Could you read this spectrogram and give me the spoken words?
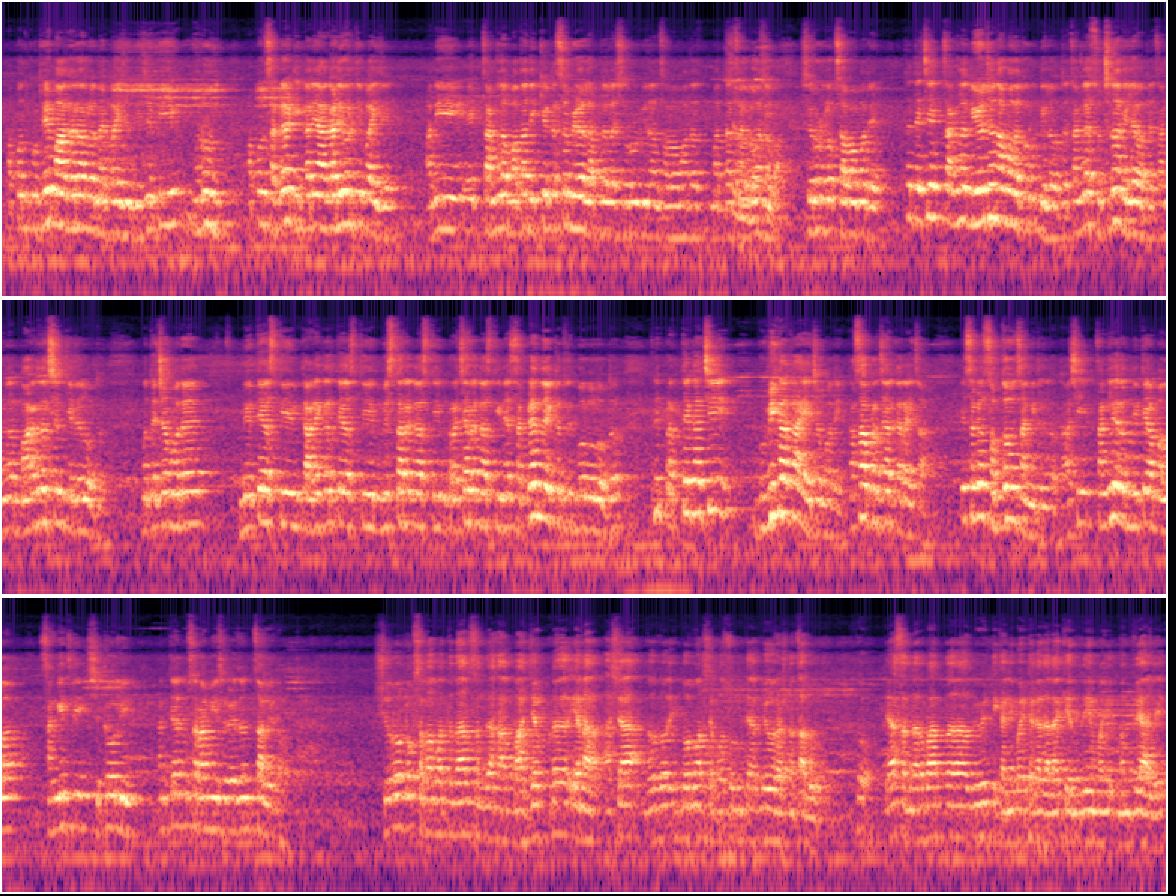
आपण कुठे माघार आलो नाही पाहिजे. बीजेपी म्हणून आपण सगळ्या ठिकाणी आघाडीवरती पाहिजे. आणि एक चांगलं मताधिक्य कसं मिळेल आपल्याला शिरूर विधानसभा मतदारसंघामध्ये. शिरूर लोकसभामध्ये. तर त्याचे एक चांगलं नियोजन आम्हाला करून दिलं होतं चांगल्या सूचना दिल्या होत्या चांगलं मार्गदर्शन केलेलं होतं. मग त्याच्यामध्ये नेते असतील कार्यकर्ते असतील विस्तारक असतील प्रचारक असतील या सगळ्यांना एकत्रित बोलवलं होतं. आणि प्रत्येकाची भूमिका काय याच्यामध्ये? कसा प्रचार करायचा? हे सगळं समजावून सांगितलेलं होतं. अशी चांगली रणनीती आम्हाला सांगितली शिकवली आणि त्यानुसार आम्ही सगळेजण चाललेलो आहोत. शिरूर लोकसभा मतदारसंघ हा भाजपकडे येणार अशा जवळजवळ एक दोन वर्षापासून त्या व्यूहरचना चालू होती हो त्या संदर्भात विविध ठिकाणी बैठका झाल्या केंद्रीय मंत्री आले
